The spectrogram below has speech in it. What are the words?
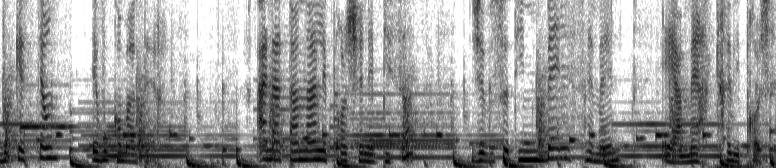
vos questions et vos commentaires. En attendant le prochain épisode, je vous souhaite une belle semaine et à mercredi prochain.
